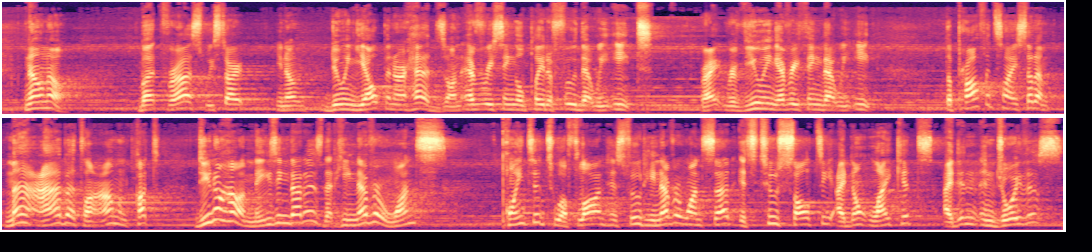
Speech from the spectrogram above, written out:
no, no. But for us, we start, you know, doing Yelp in our heads on every single plate of food that we eat, right? Reviewing everything that we eat. The Prophet said, do you know how amazing that is? That he never once pointed to a flaw in his food. He never once said, It's too salty, I don't like it, I didn't enjoy this.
